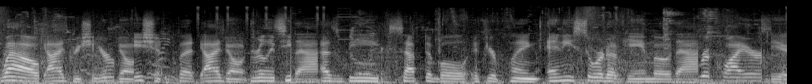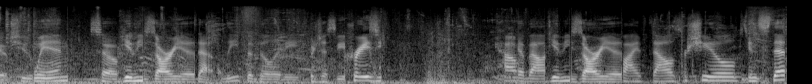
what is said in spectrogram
Wow, I appreciate your donation, but I don't really see that as being acceptable if you're playing any sort of game mode that requires you to win. So giving Zarya that leap ability would just be crazy. How about giving Zarya 5,000 shields instead?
